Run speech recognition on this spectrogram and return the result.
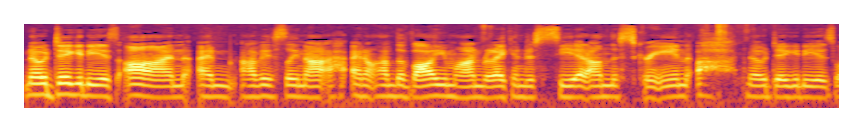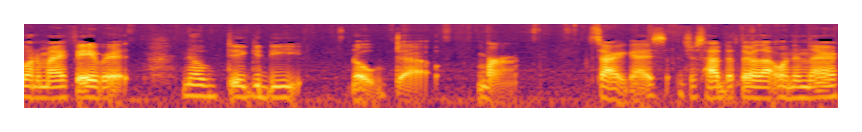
no diggity is on. I'm obviously not. I don't have the volume on, but I can just see it on the screen. Oh, no diggity is one of my favorite. No diggity, no doubt. Burn. Sorry, guys. I just had to throw that one in there.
